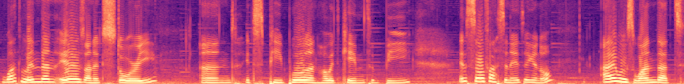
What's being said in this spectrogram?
what Linden is and its story and its people and how it came to be. It's so fascinating, you know. I was one that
